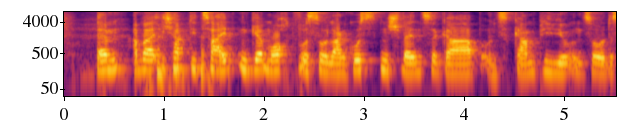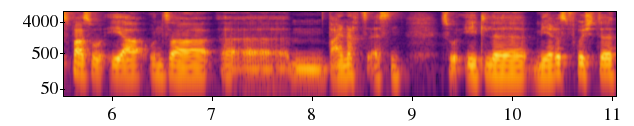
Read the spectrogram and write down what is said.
ähm, aber ich habe die Zeiten gemocht, wo es so Langustenschwänze gab und Scampi und so. Das war so eher unser äh, Weihnachtsessen. So edle Meeresfrüchte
